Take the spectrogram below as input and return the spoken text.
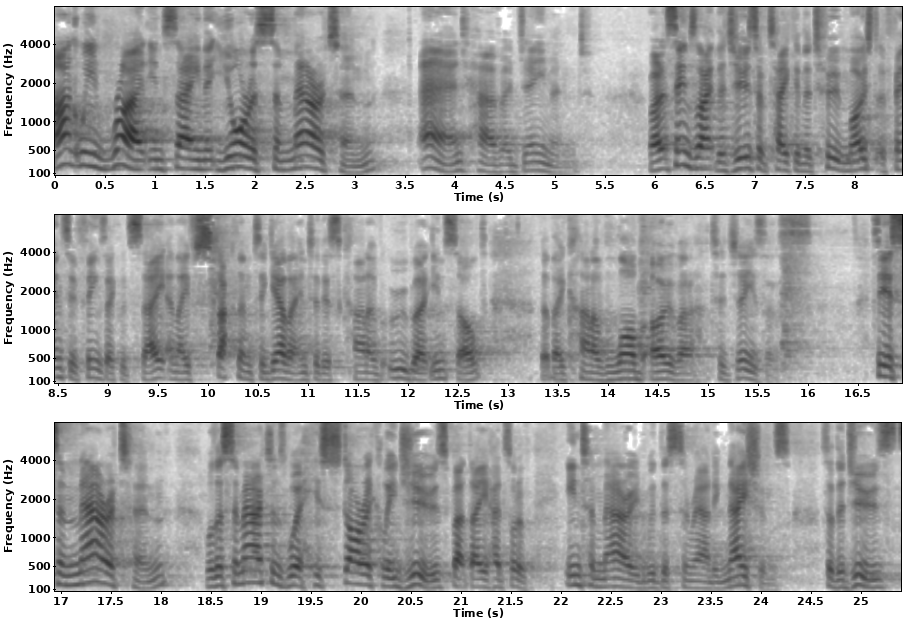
Aren't we right in saying that you're a Samaritan and have a demon? Right? It seems like the Jews have taken the two most offensive things they could say and they've stuck them together into this kind of uber insult that they kind of lob over to Jesus. See, a Samaritan, well, the Samaritans were historically Jews, but they had sort of intermarried with the surrounding nations. So the Jews,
